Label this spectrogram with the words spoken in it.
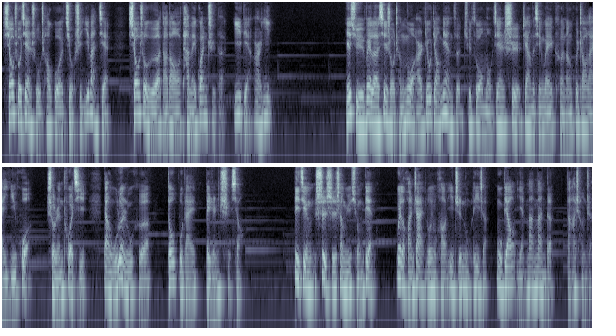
销售件数超过九十一万件，销售额达到叹为观止的一点二亿。也许为了信守承诺而丢掉面子去做某件事，这样的行为可能会招来疑惑。受人唾弃，但无论如何都不该被人耻笑。毕竟事实胜于雄辩。为了还债，罗永浩一直努力着，目标也慢慢的达成着。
